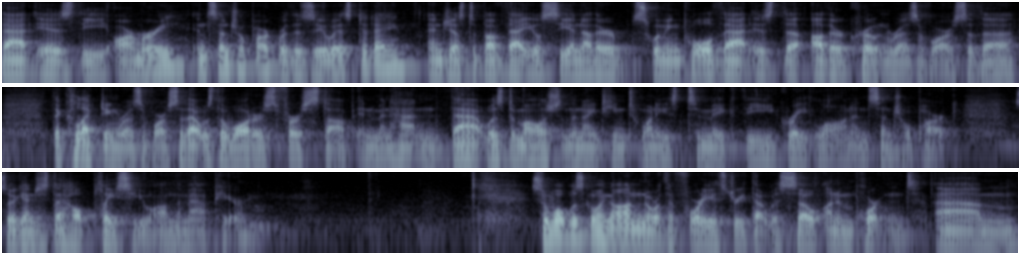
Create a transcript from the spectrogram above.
That is the armory in Central Park where the zoo is today. And just above that, you'll see another swimming pool. That is the other Croton Reservoir, so the, the collecting reservoir. So that was the water's first stop in Manhattan. That was demolished in the 1920s to make the Great Lawn in Central Park. So again, just to help place you on the map here. So what was going on north of 40th Street that was so unimportant? Um,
